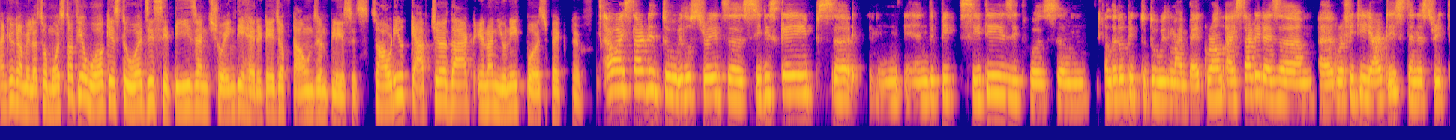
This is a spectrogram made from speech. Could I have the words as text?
Thank you, Camila. So, most of your work is towards the cities and showing the heritage of towns and places. So, how do you capture that in a unique perspective? oh I started to illustrate uh, cityscapes uh, and depict cities, it was um, a little bit to do with my background. I started as a, a graffiti artist and a street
